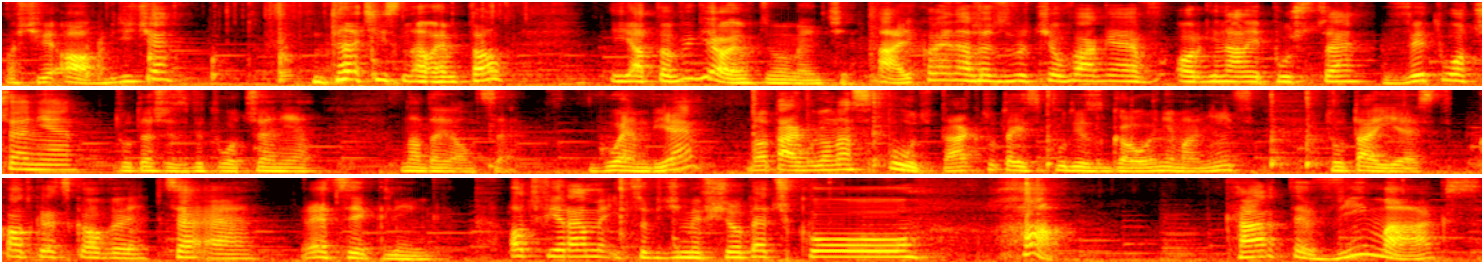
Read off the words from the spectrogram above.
właściwie, o, widzicie? Nacisnąłem to i ja to wygiąłem w tym momencie. A i kolejna rzecz, zwróćcie uwagę, w oryginalnej puszce wytłoczenie, tu też jest wytłoczenie nadające głębie. No tak, wygląda spód, tak? Tutaj spód jest goły, nie ma nic. Tutaj jest kod kreskowy, CE, recykling. Otwieramy i co widzimy w środeczku? Ha! Kartę VMAX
